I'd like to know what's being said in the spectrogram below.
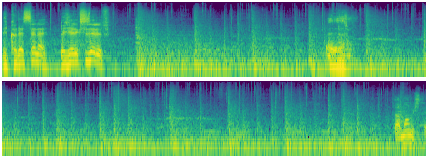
Dikkat etsene, beceriksiz herif. Ederim. Tamam işte.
